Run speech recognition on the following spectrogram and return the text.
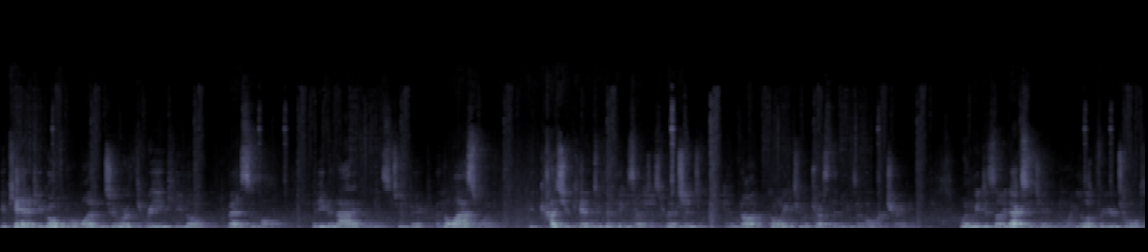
You can if you go from a one, two, or three kilo medicine ball, but even that increment's too big. And the last one, because you can't do the things I just mentioned, you're not going to address the needs of overtraining. When we designed Exogen, and when you look for your tools,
